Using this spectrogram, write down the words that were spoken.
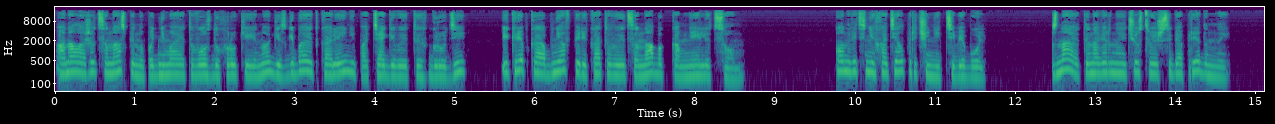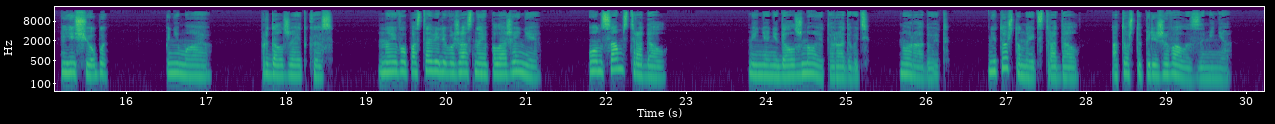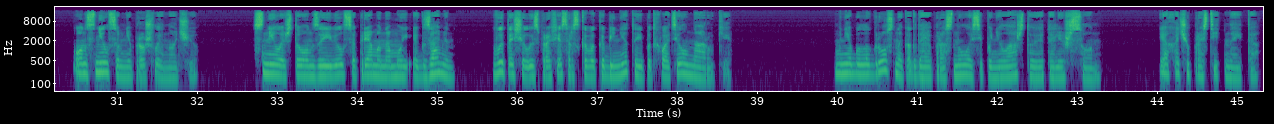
Она ложится на спину, поднимает в воздух руки и ноги, сгибает колени, подтягивает их к груди и, крепко обняв, перекатывается на бок ко мне лицом. «Он ведь не хотел причинить тебе боль. Знаю, ты, наверное, чувствуешь себя преданной. Еще бы». «Понимаю», — продолжает Кэс. «Но его поставили в ужасное положение. Он сам страдал». Меня не должно это радовать, но радует. Не то, что Нейт страдал, а то, что переживал из-за меня. Он снился мне прошлой ночью. Снилось, что он заявился прямо на мой экзамен, вытащил из профессорского кабинета и подхватил на руки. Мне было грустно, когда я проснулась и поняла, что это лишь сон. Я хочу простить Нейта.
